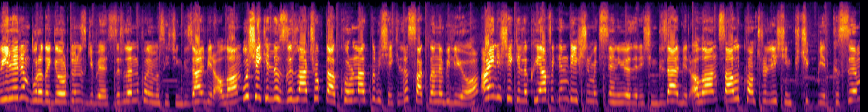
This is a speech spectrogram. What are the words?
Üyelerin burada gördüğünüz gibi zırhlarını koyması için güzel bir alan. Bu şekilde zırhlar çok daha korunaklı bir şekilde saklanabiliyor. Aynı şekilde kıyafetlerini değiştirmek isteyen üyeler için güzel bir alan. Sağlık kontrolü için küçük bir kısım.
